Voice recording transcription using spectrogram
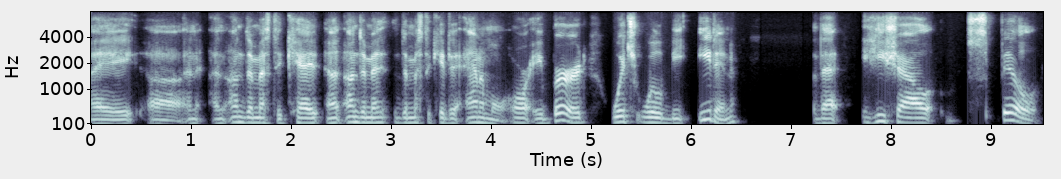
a uh, an, an undomesticated an undomesticated animal or a bird which will be eaten, that he shall spill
